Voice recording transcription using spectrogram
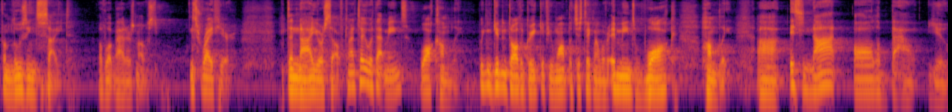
from losing sight of what matters most. It's right here. Deny yourself. Can I tell you what that means? Walk humbly. We can get into all the Greek if you want, but just take my word. It means walk humbly. Uh, it's not all about you.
